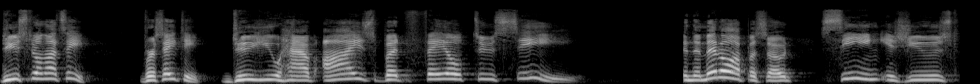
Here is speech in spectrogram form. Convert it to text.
Do you still not see? Verse 18. Do you have eyes but fail to see? In the middle episode, seeing is used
